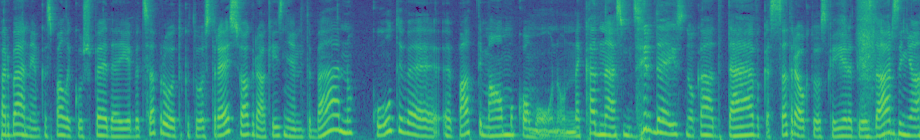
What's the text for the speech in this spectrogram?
par bērniem, kas palikuši pēdējie, bet saprotu, ka to stresu agrāk izņemta bērnu kultivē pati mammu komūna. Nekad neesmu dzirdējusi no kāda tēva, kas satrauktos, ka ieradies dārziņā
